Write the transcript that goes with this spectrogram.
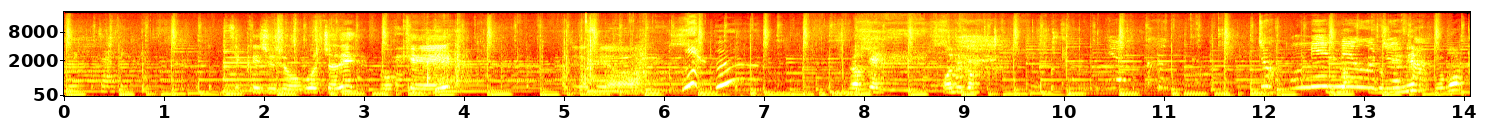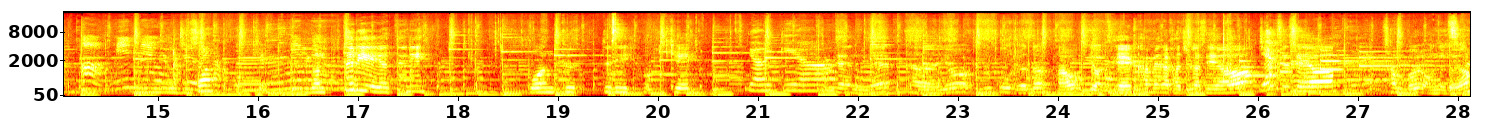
5불짜리. 시크릿 슈즈 5호짜리. 오케이. 가져가세요. 야호! 몇 개? 어느 거? 쭉 이거? 미니 이거 미니? 우주선. 요거? 어, 미니 미니 우주선. 오케이. 이건 뜰이에요, 뜰이. 원, 투, 쓰리. 오케이. 여기요. 셋, 넷, 다, 여, 일곱, 여덟, 아홉, 열. 예, 카메라 가져가세요. 예. 쓰세요. 3불 어느 거요?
